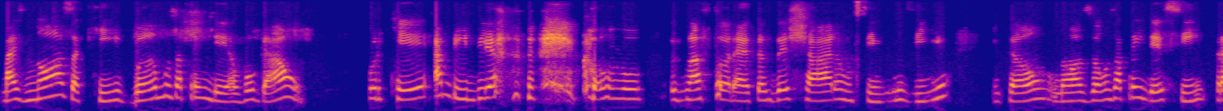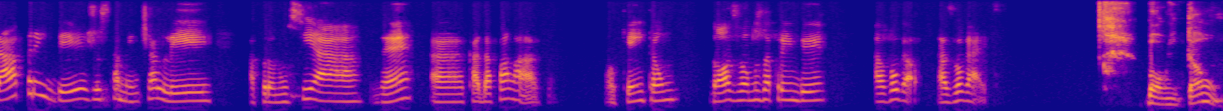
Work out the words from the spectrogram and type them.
Mas nós aqui vamos aprender a vogal, porque a Bíblia, como os mastoretas deixaram um símbolozinho. Então, nós vamos aprender sim, para aprender justamente a ler, a pronunciar, né, a cada palavra, ok? Então, nós vamos aprender a vogal, as vogais. Bom, então,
